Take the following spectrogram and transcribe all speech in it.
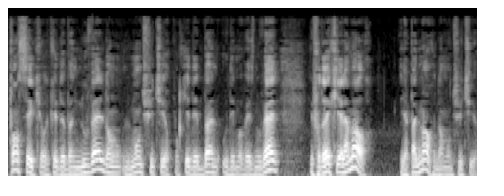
penser qu'il n'y aurait que de bonnes nouvelles dans le monde futur? Pour qu'il y ait des bonnes ou des mauvaises nouvelles, il faudrait qu'il y ait la mort. Il n'y a pas de mort dans le monde futur.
